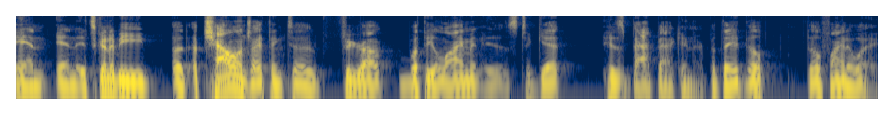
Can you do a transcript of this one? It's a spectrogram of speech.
and and it's going to be a, a challenge I think to figure out what the alignment is to get his bat back in there. But they they'll they'll find a way.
